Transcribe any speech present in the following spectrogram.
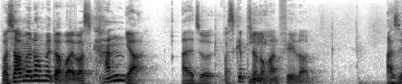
was haben wir noch mit dabei? Was kann. Ja, also. Was gibt es ja noch an Fehlern? Also,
